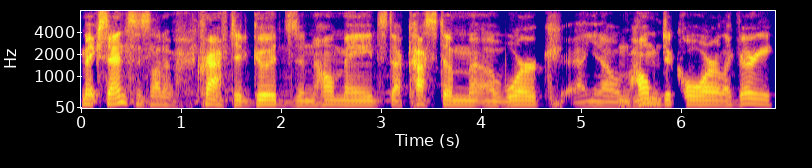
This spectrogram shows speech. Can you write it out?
makes sense. It's a lot of crafted goods and homemade stuff, custom uh, work, uh, you know, Mhm. home decor, like very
